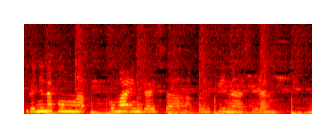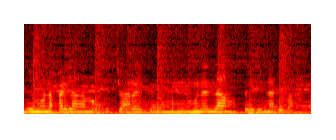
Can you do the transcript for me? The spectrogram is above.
Ganyan akong uh, kumain guys sa Pilipinas, yan. Hindi mo na kailangan magkutsara, ganyan mo na lang, pwede na, di ba?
